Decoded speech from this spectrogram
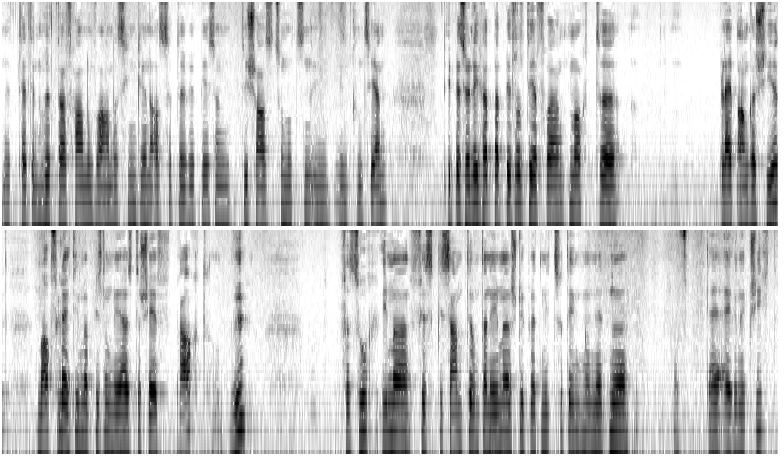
Nicht gleich den Hut draufhauen und woanders hingehen, außerhalb der ÖBB, sondern die Chance zu nutzen im, im Konzern. Ich persönlich habe ein bisschen die Erfahrung gemacht, äh, bleib engagiert, mach vielleicht immer ein bisschen mehr, als der Chef braucht und will. Versuch immer fürs gesamte Unternehmen ein Stück weit mitzudenken und nicht nur auf deine eigene Geschichte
